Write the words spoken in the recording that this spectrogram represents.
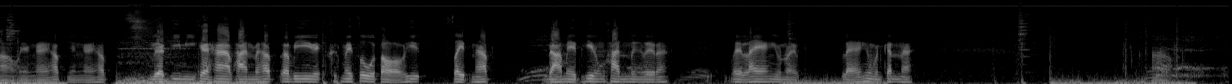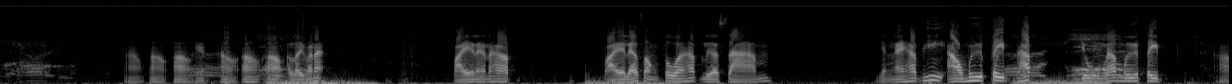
อ้าวยังไงครับยังไงครับ เลือดพี่มีแค่ห้าพันนะครับถ้าพี่ไม่สู้ต่อพี่เสร็จนะครับ ดาเมจพี่ต้องพันหนึ่งเลยนะแรงอยู่หน่อยแรงอยู่เหมือนกันนะอ้าวอ้าวอ้าวอ้าวอ้าวอ้าวอ้าวอะไรวะน่ะไปแล้วนะครับ ไปแล้วสองตัวครับ เหลือสามยังไงครับพี่เอามือติดครับ ยุ่งแล้วมือติดเอา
